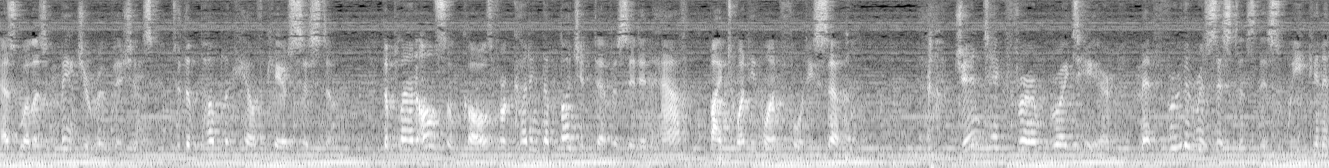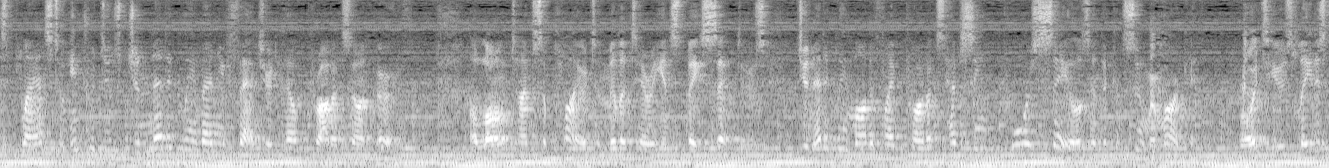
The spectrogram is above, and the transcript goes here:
as well as major revisions to the public health care system. The plan also calls for cutting the budget deficit in half by 2147. Gentech firm Reutier met further resistance this week in its plans to introduce genetically manufactured health products on Earth. A longtime supplier to military and space sectors, genetically modified products have seen poor sales in the consumer market. Reutier's latest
